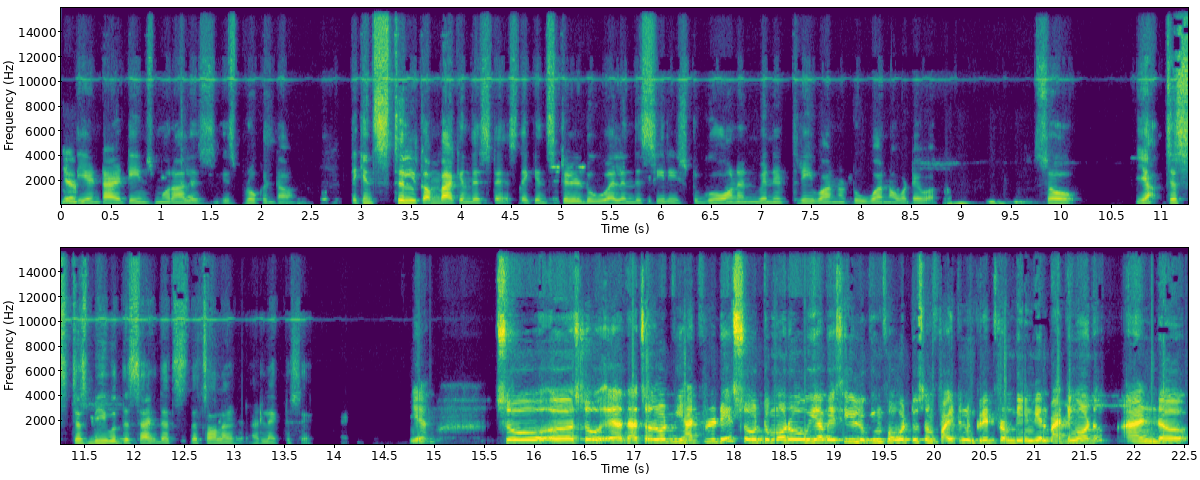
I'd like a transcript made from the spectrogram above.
yeah. the entire team's morale is is broken down they can still come back in this test. They can still do well in this series to go on and win it 3-1 or 2-1 or whatever. So yeah just just be with the side. That's that's all i'd, I'd like to say. Yeah. So uh, so yeah that's all what we had for today. So tomorrow we are basically looking forward to some fight and grit from the indian batting order and uh,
